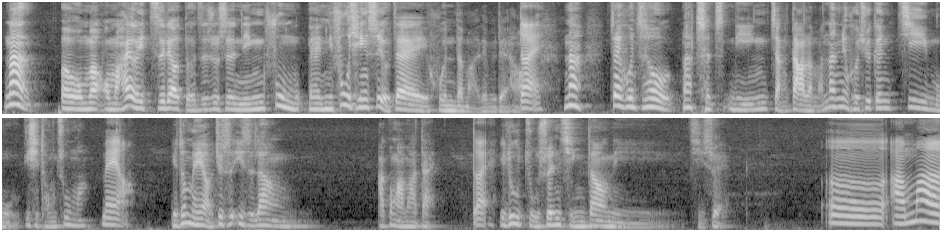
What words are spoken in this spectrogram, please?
那呃，我们我们还有一资料得知，就是您父母哎，你父亲是有再婚的嘛，对不对？哈，对。那再婚之后，那成您长大了嘛？那你回去跟继母一起同住吗？没有，也都没有，就是一直让。阿公阿妈带，对，一路祖孙情到你几岁？呃，阿妈，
